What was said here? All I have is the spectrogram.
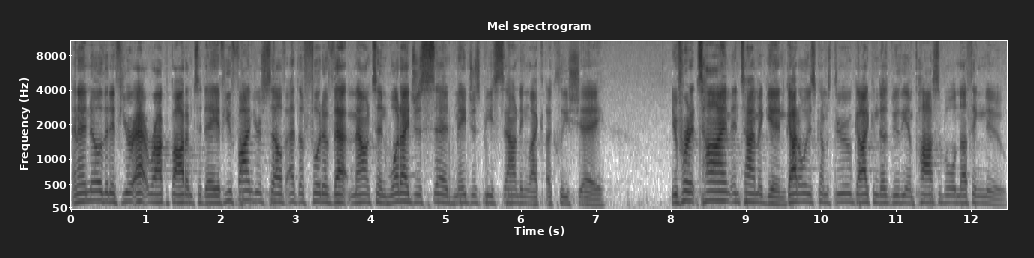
And I know that if you're at rock bottom today, if you find yourself at the foot of that mountain, what I just said may just be sounding like a cliche. You've heard it time and time again. God always comes through, God can do the impossible, nothing new.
